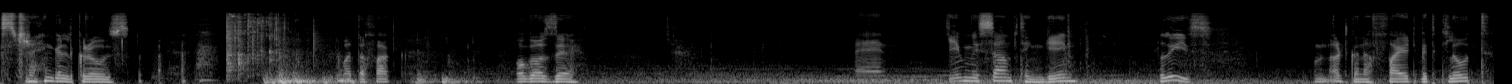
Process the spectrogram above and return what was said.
Strangled crows. what the fuck? Who goes there? Man, give me something, game. Please. I'm not gonna fight with cloth.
